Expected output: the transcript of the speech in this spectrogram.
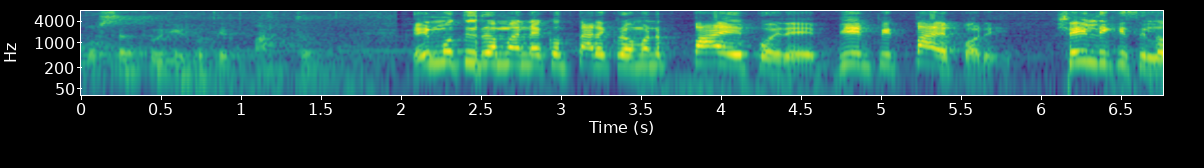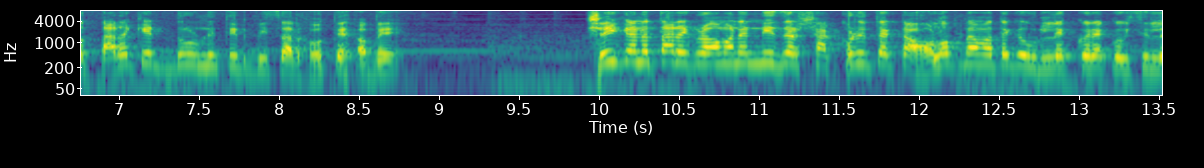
অবস্থা তৈরি হতে পারতো। এই মতিউর রহমান এখন তারেক রহমানের পায়ে পড়ে, বিএনপির পায়ে পড়ে। সেই লিখেছিল তারেকের দুর্নীতির বিচার হতে হবে। সেইখানে তারেক রহমানের নিজের স্বাক্ষরিত একটা হলফনামা থেকে উল্লেখ করে কইছিল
